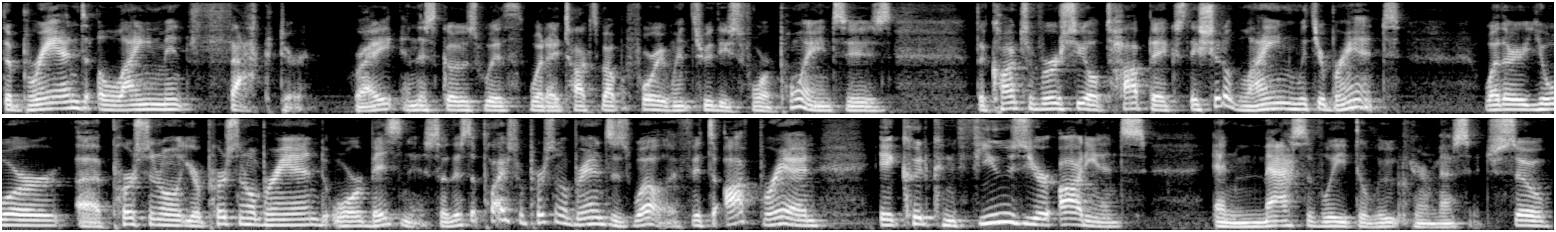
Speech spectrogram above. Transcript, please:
the brand alignment factor, right? And this goes with what I talked about before we went through these four points is the controversial topics, they should align with your brand whether you're a personal your personal brand or business. So this applies for personal brands as well. If it's off brand, it could confuse your audience and massively dilute your message. So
